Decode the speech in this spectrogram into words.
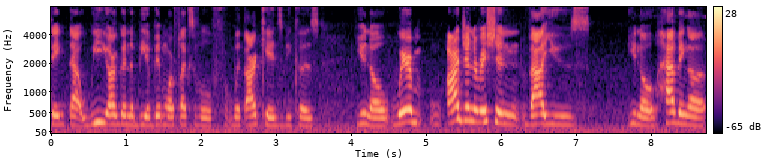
think that we are going to be a bit more flexible f- with our kids because you know we're our generation values you know having a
